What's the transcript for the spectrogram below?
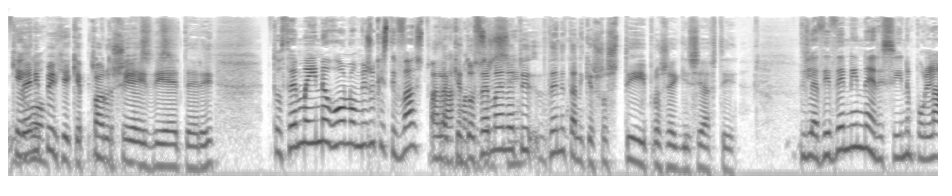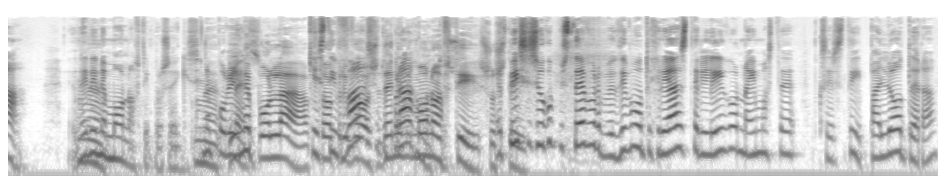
Και δεν εγώ υπήρχε και παρουσία κινητοποιήσεις. ιδιαίτερη. Το θέμα είναι, εγώ νομίζω και στη βάση του Αλλά και το πράγματος, θέμα είναι εσύ. ότι δεν ήταν και σωστή η προσέγγιση αυτή. Δηλαδή δεν είναι αίρεση, είναι πολλά. Δεν είναι μόνο αυτή η προσέγγιση. Ναι. Είναι πολλές. Είναι πολλά. Και Αυτό στη ακριβώς. βάση του Δεν είναι μόνο πράγματος. αυτή. Σωστή. Επίσης, εγώ πιστεύω, ρε παιδί μου, ότι χρειάζεται λίγο να είμαστε, ξέρεις τι, παλιότερα,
